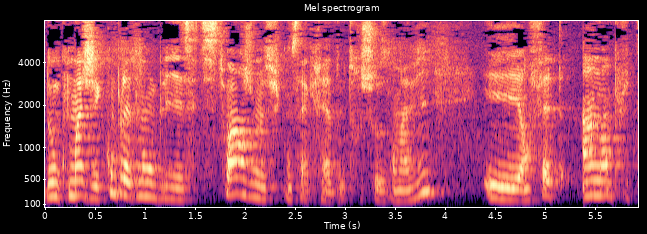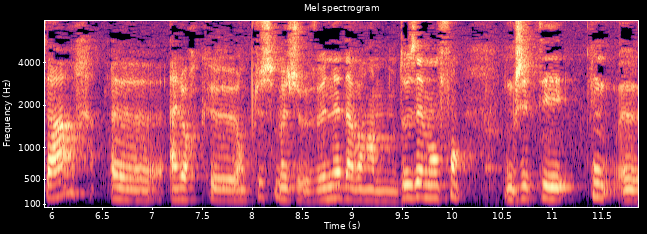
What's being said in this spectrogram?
Donc moi, j'ai complètement oublié cette histoire. Je me suis consacrée à d'autres choses dans ma vie. Et en fait, un an plus tard, euh, alors que, en plus, moi, je venais d'avoir un deuxième enfant, donc j'étais euh,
